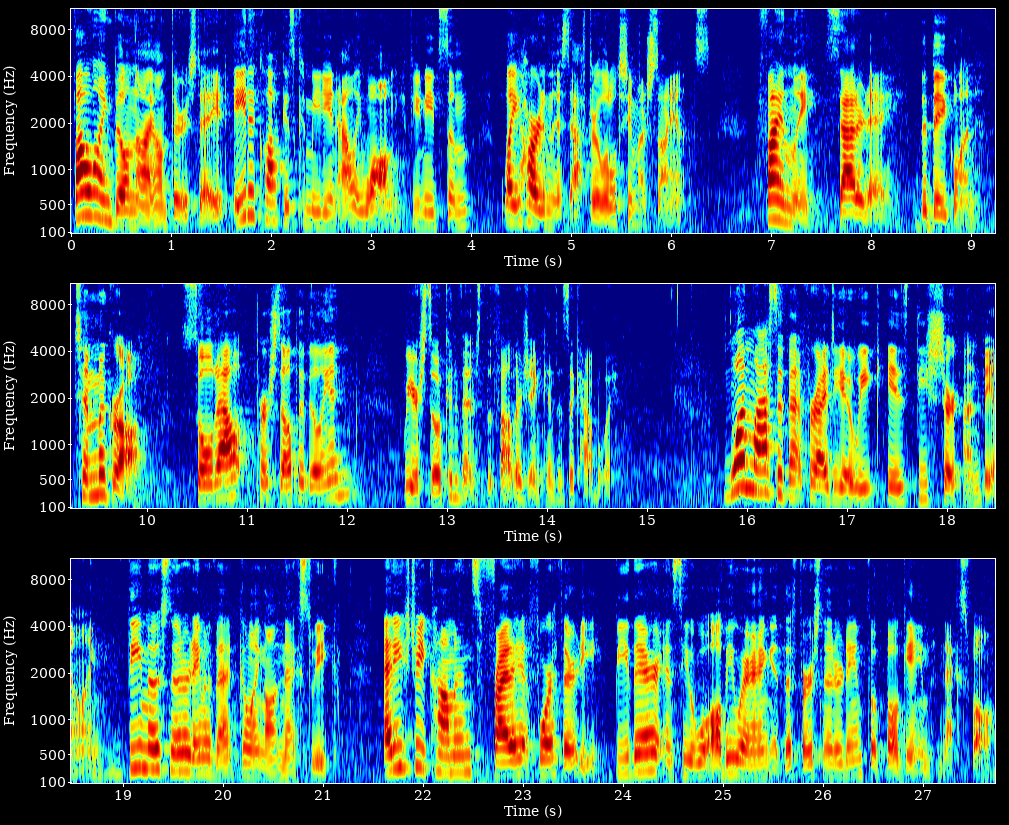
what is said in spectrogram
Following Bill Nye on Thursday, at 8 o'clock is comedian Ali Wong if you need some lightheartedness after a little too much science. Finally, Saturday, the big one, Tim McGraw. Sold out, Purcell Pavilion. We are still convinced that Father Jenkins is a cowboy. One last event for Idea Week is the shirt unveiling, the most Notre Dame event going on next week. Eddy Street Commons, Friday at 4.30. Be there and see what we'll all be wearing at the first Notre Dame football game next fall.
